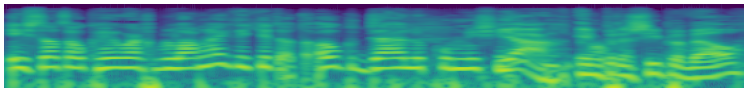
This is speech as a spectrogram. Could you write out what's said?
Is dat ook heel erg belangrijk? Dat je dat ook duidelijk communiceert? Ja, in principe wel.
